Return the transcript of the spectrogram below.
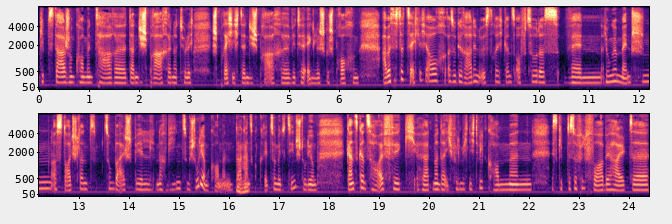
Gibt es da schon Kommentare? Dann die Sprache natürlich. Spreche ich denn die Sprache? Wird hier Englisch gesprochen? Aber es ist tatsächlich auch, also gerade in Österreich ganz oft so, dass wenn junge Menschen aus Deutschland zum Beispiel nach Wien zum Studium kommen, da mhm. ganz konkret zum Medizinstudium, ganz, ganz häufig hört man da, ich fühle mich nicht willkommen, es gibt da so viel Vorbehalte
